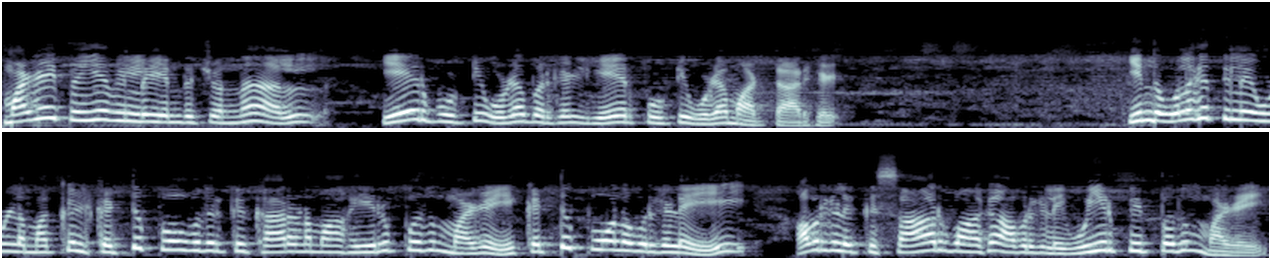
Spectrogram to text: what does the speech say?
மழை பெய்யவில்லை என்று சொன்னால் ஏர் பூட்டி உழவர்கள் ஏர் பூட்டி உழமாட்டார்கள். இந்த உலகத்திலே உள்ள மக்கள் கெட்டுப்போவதற்கு காரணமாக இருப்பதும் மழை கெட்டுப்போனவர்களை அவர்களுக்கு சார்பாக அவர்களை உயிர்ப்பிப்பதும் மழை.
